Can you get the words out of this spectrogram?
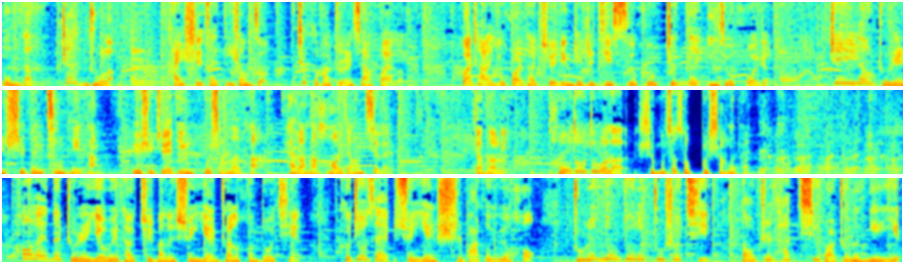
稳的站住了，开始在地上走。这可把主人吓坏了。观察了一会儿，他确定这只鸡似乎真的依旧活着，这让主人十分敬佩它，于是决定不杀了它，还把它好好养起来。讲道理，头都剁了，什么叫做不杀了他？后来呢，主人也为他举办了巡演，赚了很多钱。可就在巡演十八个月后，主人弄丢了注射器，导致他气管中的粘液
